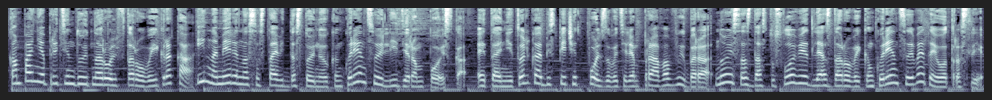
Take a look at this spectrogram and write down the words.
Компания претендует на роль второго игрока и намерена составить достойную конкуренцию лидерам поиска. Это не только обеспечит пользователям право выбора, но и создаст условия для здоровой конкуренции в этой отрасли.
